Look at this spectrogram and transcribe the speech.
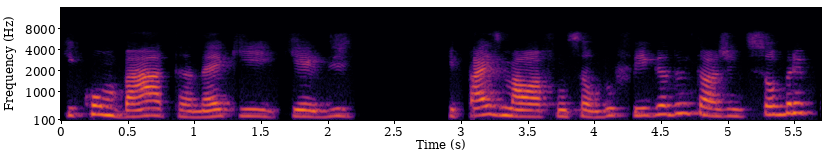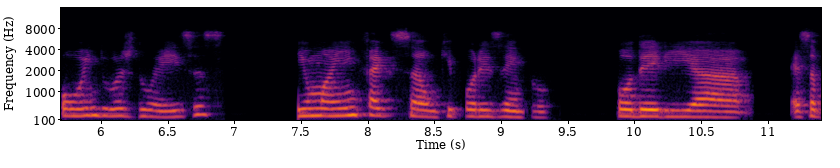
que combata, né, que, que, que faz mal à função do fígado, então a gente sobrepõe duas doenças e uma infecção que, por exemplo, poderia essa,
